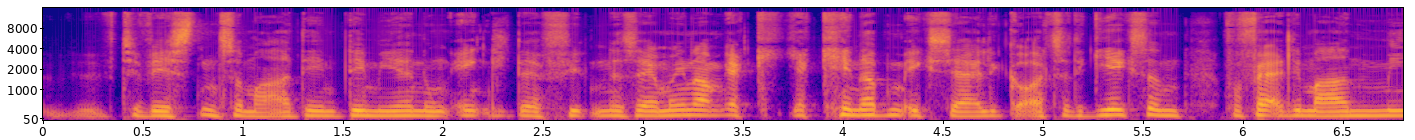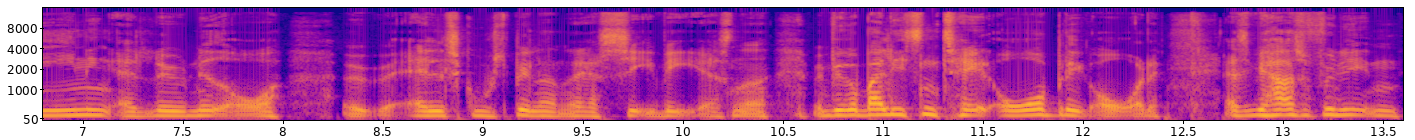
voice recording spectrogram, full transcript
øh, til Vesten så meget. Det er, det er mere nogle enkelte af filmene, så jeg mener om, jeg, jeg kender dem ikke særlig godt, så det giver ikke sådan forfærdelig meget mening at løbe ned over øh, alle skuespillerne, og CV og sådan noget. Men vi kan bare lige sådan tage et overblik over det. Altså, vi har selvfølgelig en,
